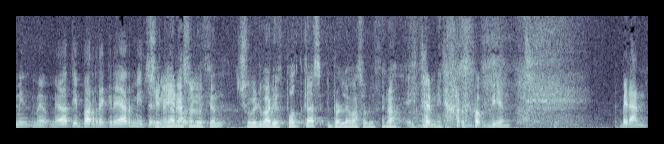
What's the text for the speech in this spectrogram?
me, me da tiempo a recrearme y Si no hay una solución, subir varios podcasts y problema solucionado. y terminarlo bien. Verán,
